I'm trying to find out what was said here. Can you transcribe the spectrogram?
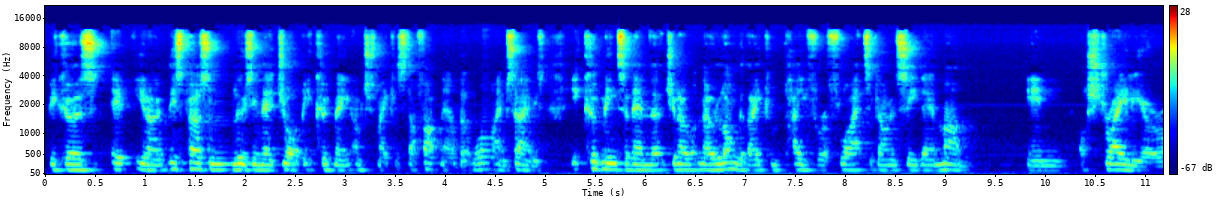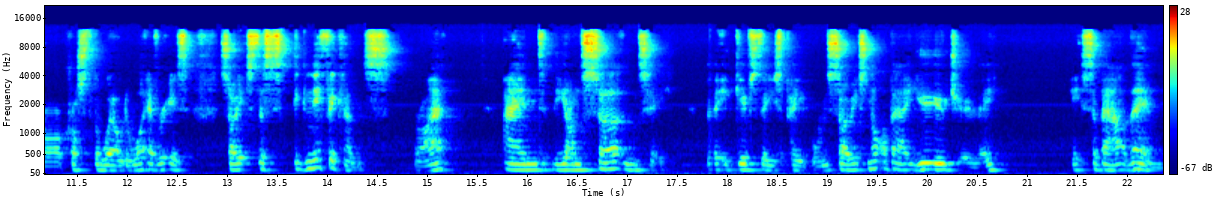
because it, you know, this person losing their job, it could mean I'm just making stuff up now, but what I'm saying is it could mean to them that you know what, no longer they can pay for a flight to go and see their mum in Australia or across the world or whatever it is. So it's the significance, right? And the uncertainty that it gives these people. And so it's not about you, Julie. It's about them.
